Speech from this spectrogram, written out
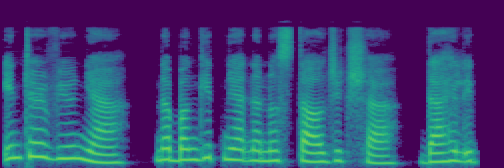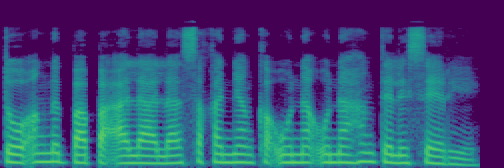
Interview niya, nabanggit niya na nostalgic siya dahil ito ang nagpapaalala sa kanyang kauna-unahang teleserye.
